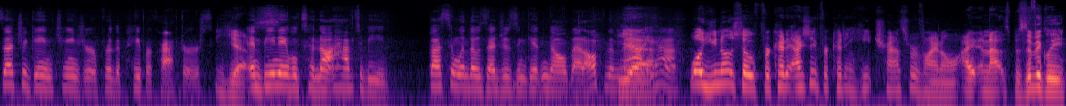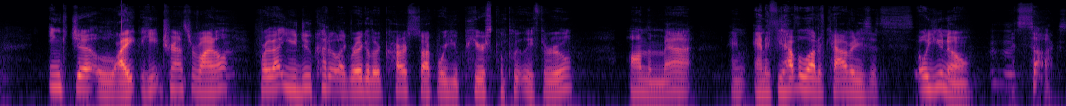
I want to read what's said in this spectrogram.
such a game changer for the paper crafters. Yes. And being able to not have to be fussing with those edges and getting all that off the mat. Yeah. Well, you know, so for cutting, actually for cutting heat transfer vinyl, I, and not specifically inkjet light heat transfer vinyl. Mm-hmm. For that, you do cut it like regular cardstock, where you pierce completely through on the mat. And and if you have a lot of cavities, it's oh, you know, Mm-hmm. it sucks.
